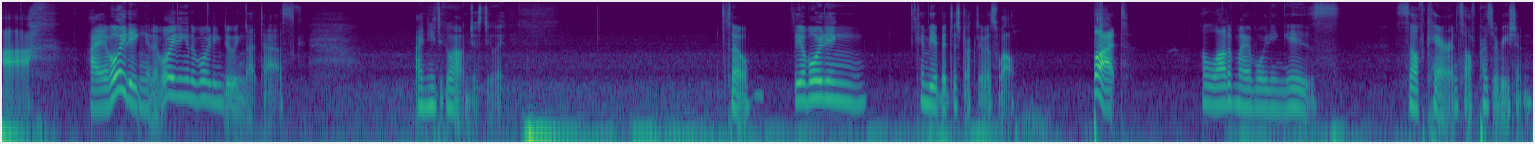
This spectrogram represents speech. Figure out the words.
Ah, I avoiding and avoiding and avoiding doing that task. I need to go out and just do it. So, the avoiding can be a bit destructive as well. But a lot of my avoiding is self care and self preservation.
